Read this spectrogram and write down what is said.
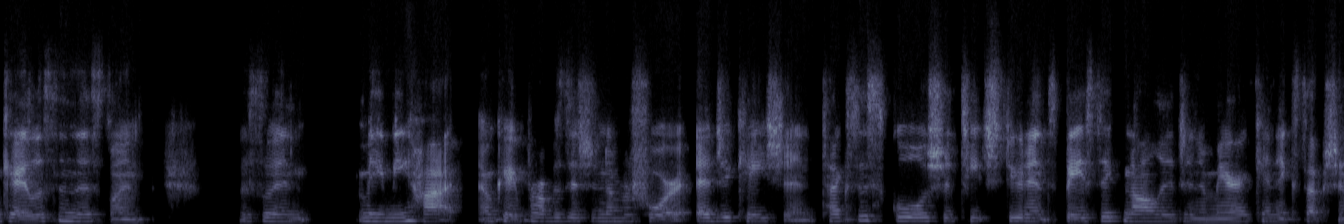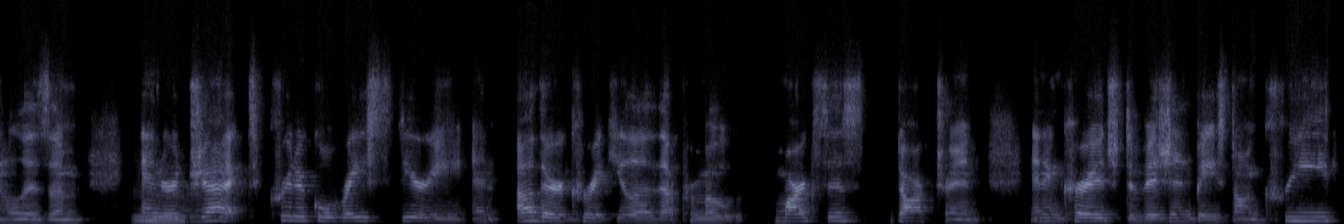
Okay, listen to this one. This one made me hot. Okay, proposition number four education. Texas schools should teach students basic knowledge in American exceptionalism and Mm, reject critical race theory and other curricula that promote Marxist doctrine and encourage division based on creed,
